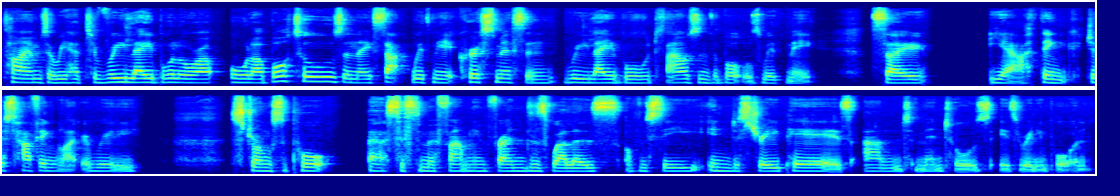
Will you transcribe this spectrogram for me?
times where we had to relabel all our, all our bottles, and they sat with me at Christmas and relabeled thousands of bottles with me. So, yeah, I think just having like a really strong support uh, system of family and friends, as well as obviously industry peers and mentors, is really important.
